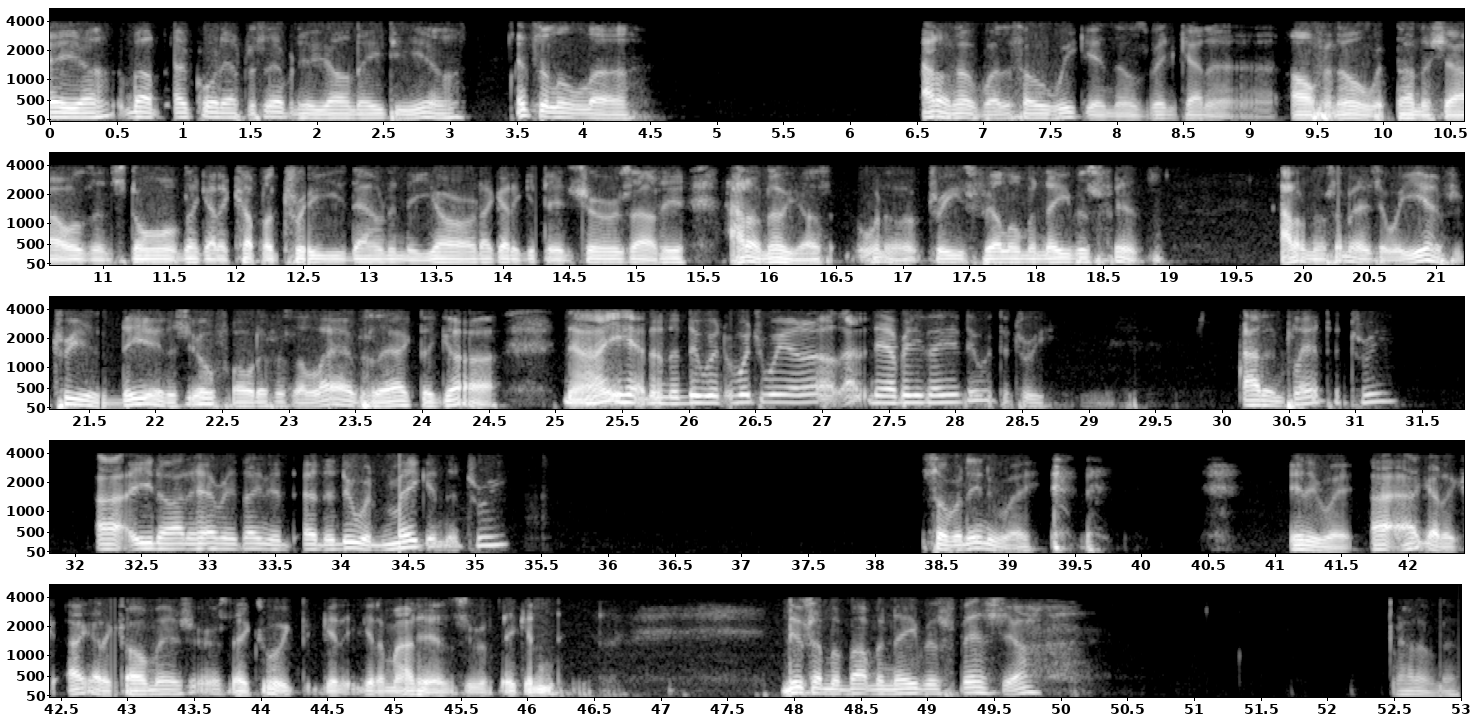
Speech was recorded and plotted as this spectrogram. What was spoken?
Hey, uh, about a quarter after seven here, y'all on the ATL. It's a little uh I don't know, but this whole weekend though has been kind of off and on with thunder showers and storms. I got a couple of trees down in the yard. I got to get the insurance out here. I don't know, y'all. One of the trees fell on my neighbor's fence. I don't know. Somebody said, "Well, yeah, if the tree is dead, it's your fault. If it's alive, it's the act of God." Now, I ain't had nothing to do with which way or other. I didn't have anything to do with the tree. I didn't plant the tree. I, you know, I didn't have anything to, uh, to do with making the tree. So, but anyway, anyway, I, I gotta I gotta call my insurance next week to get get them out here and see if they can do something about my neighbor's fence, y'all. I don't know,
